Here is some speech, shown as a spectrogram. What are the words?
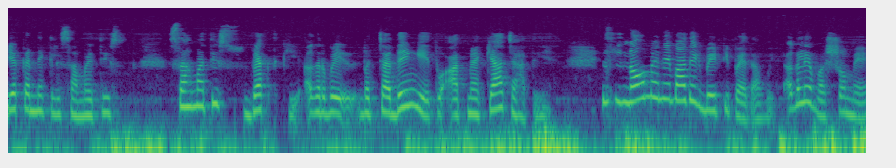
यह करने के लिए सहमति सहमति व्यक्त की, अगर वे बच्चा देंगे तो आत्मा क्या चाहती है? इसलिए नौ महीने बाद एक बेटी पैदा हुई। अगले वर्षों में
